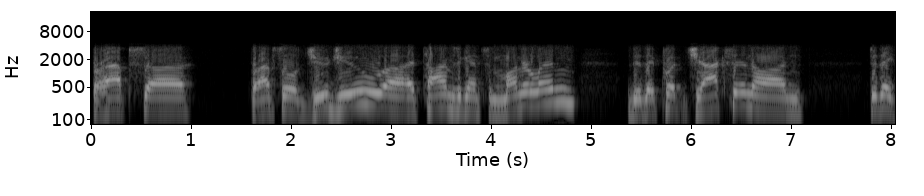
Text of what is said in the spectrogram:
perhaps uh, perhaps a little Juju uh, at times against Munnerlyn. Do they put Jackson on? Do they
